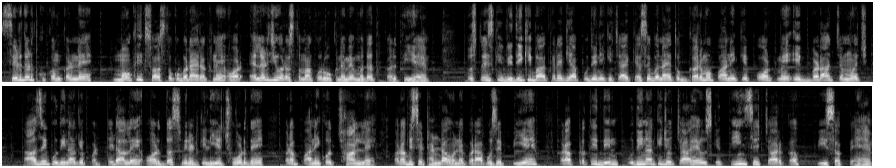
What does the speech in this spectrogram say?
सिर दर्द को कम करने, मौखिक स्वास्थ्य को बनाए रखने और एलर्जी और अस्थमा को रोकने में मदद करती है। दोस्तों, इसकी विधि की बात करें कि आप पुदीने की चाय कैसे बनाएँ तो गर्म पानी के पॉट में एक बड़ा चम्मच ताज़े पुदीना के पत्ते डालें और 10 मिनट के लिए छोड़ दें और अब पानी को छान लें। और अब इसे ठंडा होने पर आप उसे पिए और आप प्रतिदिन पुदीना की जो चाय है, उसके तीन से चार कप पी सकते हैं।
